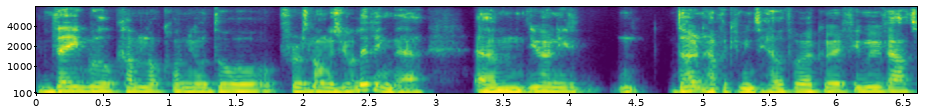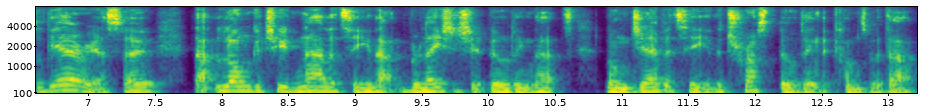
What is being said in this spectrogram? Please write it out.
they will come knock on your door for as long as you're living there. Um, you only don't have a community health worker if you move out of the area. So that longitudinality, that relationship building, that longevity, the trust building that comes with that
